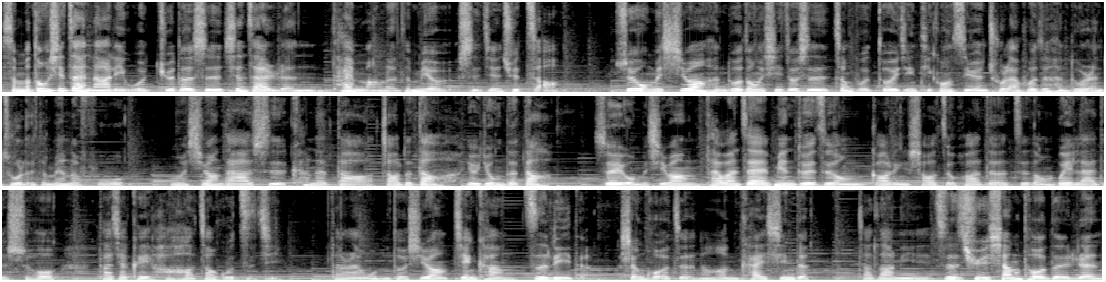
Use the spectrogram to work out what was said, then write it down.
什么东西在哪里？我觉得是现在人太忙了，都没有时间去找。所以，我们希望很多东西都是政府都已经提供资源出来，或者很多人做了怎么样的服务，我们希望大家是看得到、找得到又用得到。所以我们希望台湾在面对这种高龄少子化的这种未来的时候，大家可以好好照顾自己。当然，我们都希望健康自立的生活着，然后很开心的找到你志趣相投的人，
